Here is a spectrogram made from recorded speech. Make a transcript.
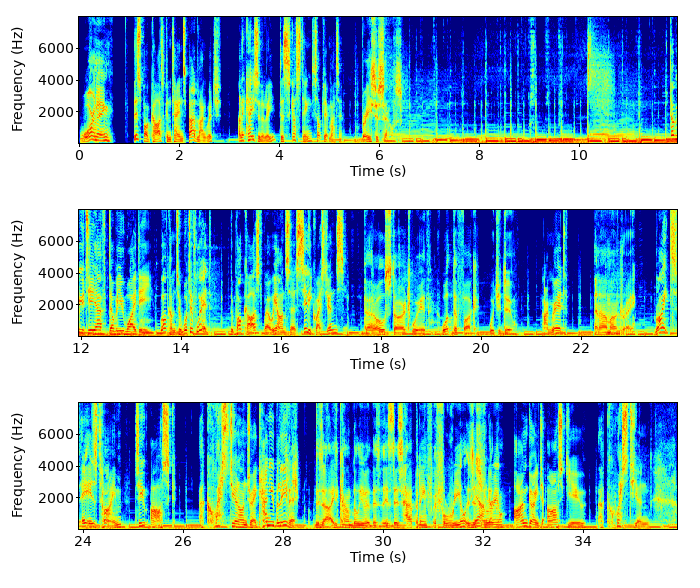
Warning! This podcast contains bad language and occasionally disgusting subject matter. Brace yourselves. WTF WYD. Welcome to What If Weird, the podcast where we answer silly questions. That all start with what the fuck would you do? I'm Rid. And I'm Andre. Right, it is time to ask a question, Andre. Can you believe it? This I can't believe it. This is this happening f- for real? Is this I'm for go- real? I'm going to ask you a question.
